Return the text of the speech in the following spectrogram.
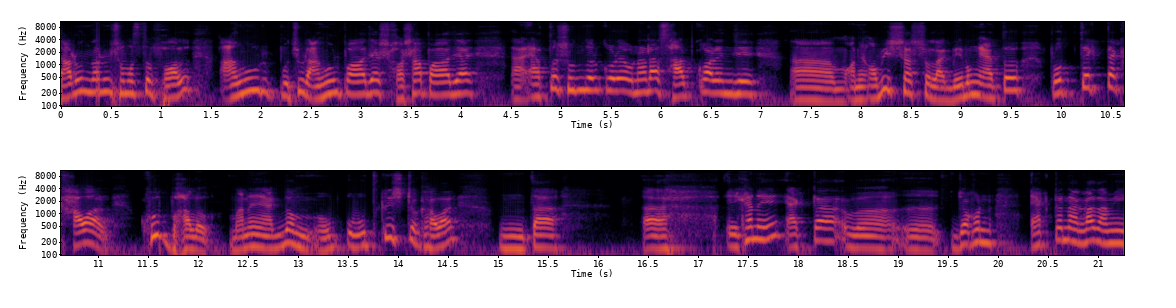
দারুণ দারুণ সমস্ত ফল। আঙুর, প্রচুর আঙুর পাওয়া যায় শশা পাওয়া যায়। এত সুন্দর করে ওনারা সার্ভ করেন যে মানে অবিশ্বাস্য লাগবে এবং এত প্রত্যেকটা খাবার খুব ভালো। মানে একদম উৎকৃষ্ট খাবার তা এখানে একটা যখন একটা নাগাদ আমি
